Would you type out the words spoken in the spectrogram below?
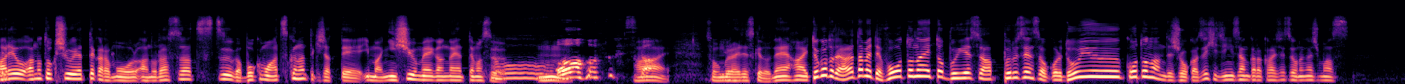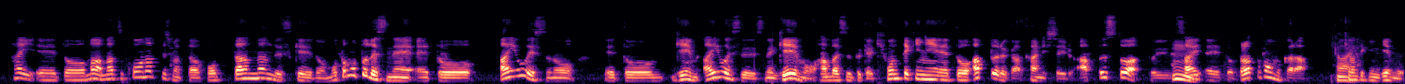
あれをあの特集をやってからもうあのラスアツ2が僕も熱くなってきちゃって今2週目ガンガンやってます。おーうんあ、本当ですか。はい、そんぐらいですけどね。はい、ということで改めてフォートナイト VS アップル戦争これどういうことなんでしょうか？ぜひジニさんから解説お願いします。はい、えっ、と、まあ、まずこうなってしまった発端なんですけれども、もともとですね、えっ、と、iOS の、えっ、と、ゲーム、iOS でですね、ゲームを販売するときは基本的に、えっ、と、Apple が管理している App Store という、サイえっ、と、プラットフォームから基はい。本的にゲームを、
